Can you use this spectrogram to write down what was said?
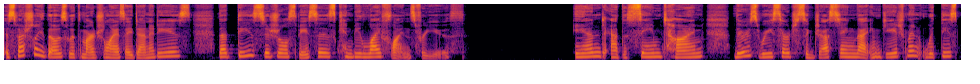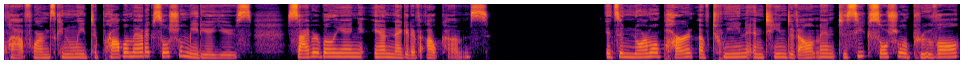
especially those with marginalized identities, that these digital spaces can be lifelines for youth. And at the same time, there's research suggesting that engagement with these platforms can lead to problematic social media use, cyberbullying, and negative outcomes. It's a normal part of tween and teen development to seek social approval,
